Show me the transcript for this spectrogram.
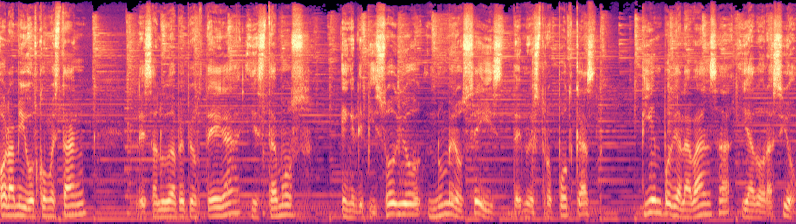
Hola amigos, ¿cómo están? Les saluda Pepe Ortega y estamos en el episodio número 6 de nuestro podcast Tiempo de Alabanza y Adoración.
